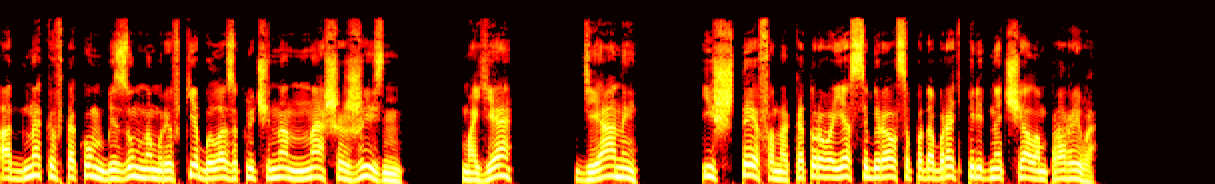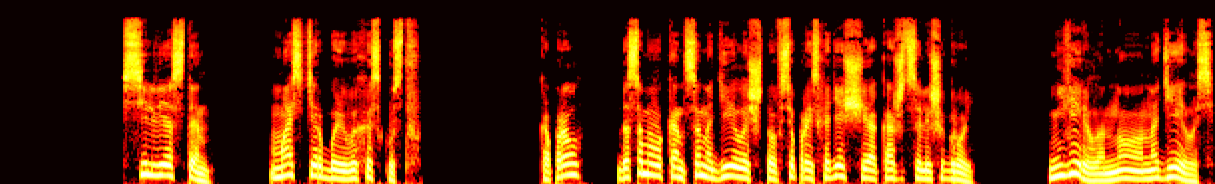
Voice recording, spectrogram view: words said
Однако в таком безумном рывке была заключена наша жизнь. Моя, Дианы и Штефана, которого я собирался подобрать перед началом прорыва. Сильвия Стен, мастер боевых искусств. Капрал до самого конца надеялась, что все происходящее окажется лишь игрой. Не верила, но надеялась.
